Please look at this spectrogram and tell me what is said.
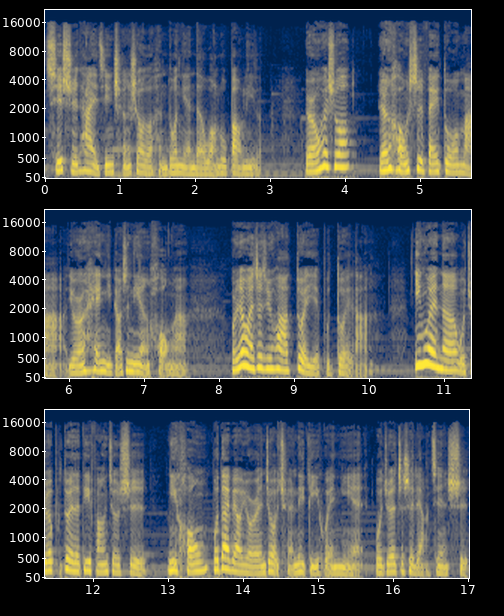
其实他已经承受了很多年的网络暴力了。有人会说，人红是非多嘛，有人黑你，表示你很红啊。我认为这句话对也不对啦，因为呢，我觉得不对的地方就是。你红不代表有人就有权利诋毁你，诶，我觉得这是两件事。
